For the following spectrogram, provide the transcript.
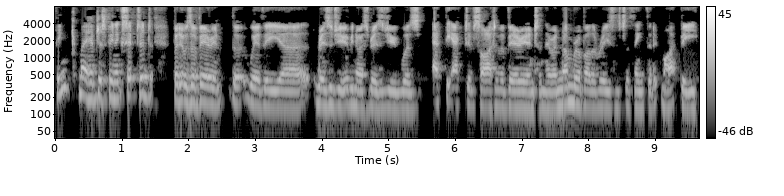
think may have just been accepted, but it was a variant that, where the uh, residue, amino acid residue, was at the active site of a variant, and there were a number of other reasons to think that it might be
